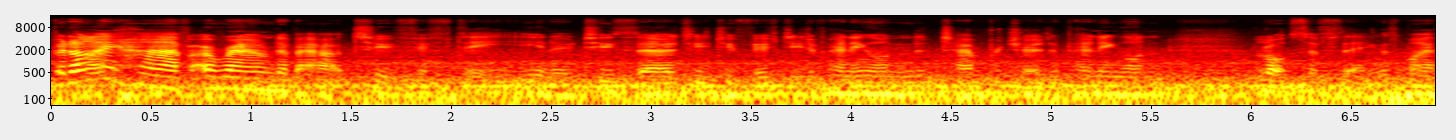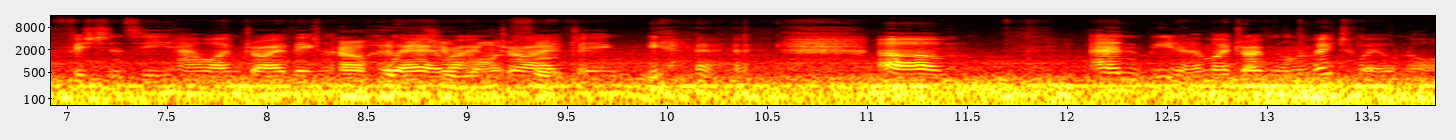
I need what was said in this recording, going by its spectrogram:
but I have around about 250, you know, 230, 250, depending on the temperature, depending on lots of things, my efficiency, how I'm driving, How where I'm right foot? driving, yeah, um, and you know, am I driving on the motorway or not?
